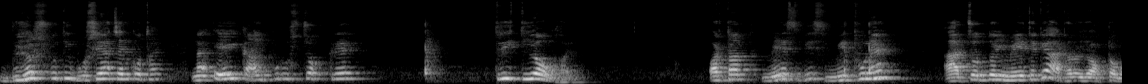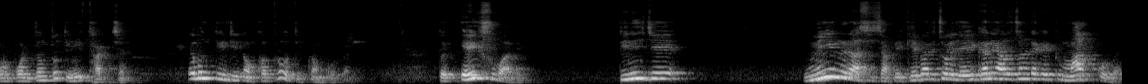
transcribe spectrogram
বৃহস্পতি বসে আছেন কোথায়? না, এই কালপুরুষ চক্রের তৃতীয় ঘরে। অর্থাৎ মেষ, বিষ, মিথুনে আর চোদ্দোই মে থেকে আঠারোই অক্টোবর পর্যন্ত তিনি থাকছেন এবং তিনটি নক্ষত্র অতিক্রম করবেন। তো এই সুবাদে তিনি যে মীন রাশি সাপেক্ষে, এবারে চলে যায় এইখানে আলোচনাটাকে একটু মার্ক করবেন।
